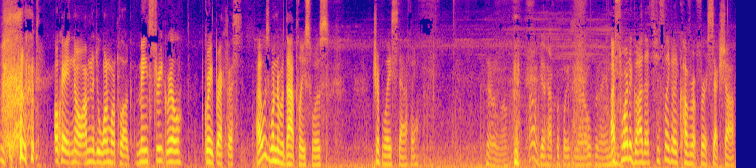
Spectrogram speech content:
okay, no, I'm gonna do one more plug. Main Street Grill, great breakfast. I always wondered what that place was. AAA staffing. I don't know. I don't get half the places that are open anymore. I swear to God, that's just like a cover up for a sex shop.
